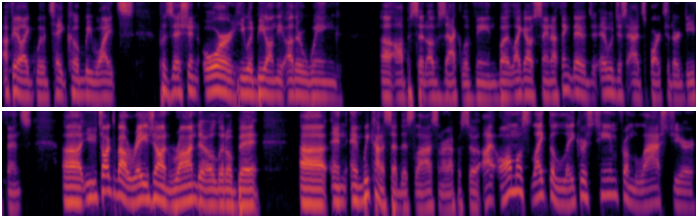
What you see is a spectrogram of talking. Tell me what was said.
I feel like would take Coby White's position, or he would be on the other wing uh, opposite of Zach LaVine. But like I was saying, I think they would, it would just add spark to their defense. Uh, you talked about Rajon Rondo a little bit. Uh, and and we kind of said this last in our episode. I almost like the Lakers team from last year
